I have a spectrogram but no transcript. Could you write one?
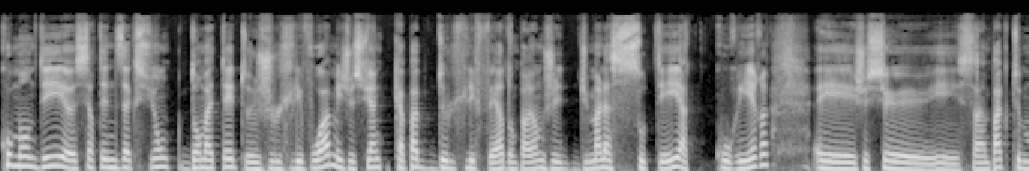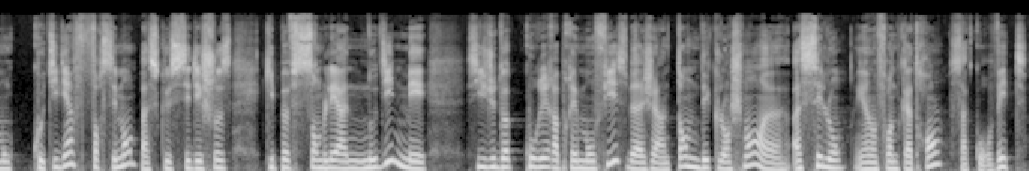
commander euh, certaines actions dans ma tête, je les vois, mais je suis incapable de les faire. Donc par exemple, j'ai du mal à sauter, à courir, et je suis et ça impacte mon quotidien forcément parce que c'est des choses qui peuvent sembler anodines, mais si je dois courir après mon fils, ben, j'ai un temps de déclenchement assez long. Et un enfant de 4 ans, ça court vite.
